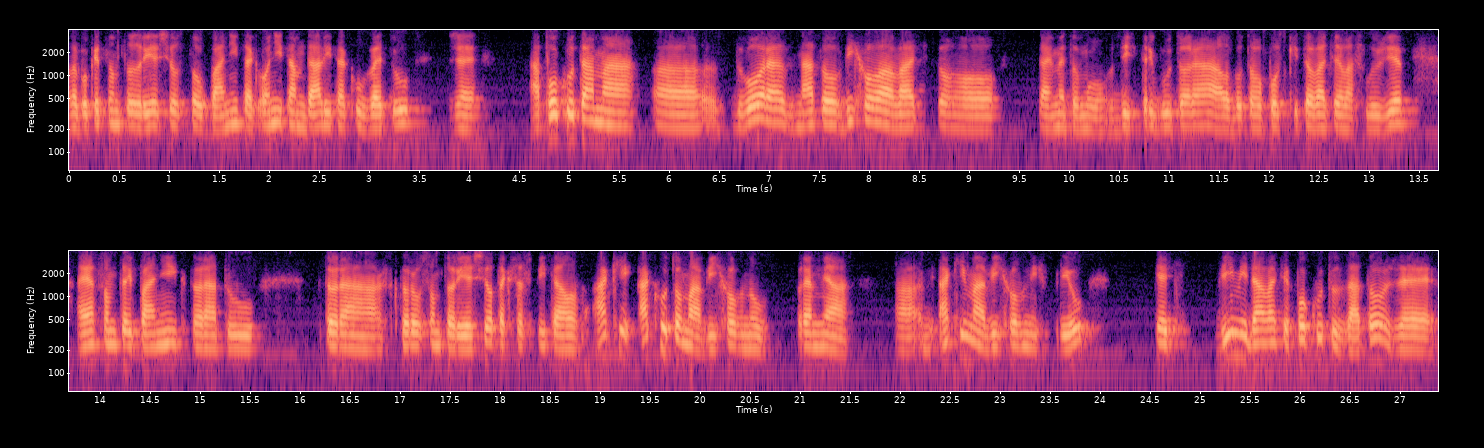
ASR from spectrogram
lebo keď som to riešil s tou pani, tak oni tam dali takú vetu, že a pokuta má uh, dôraz na to vychovávať toho, dajme tomu, distribútora alebo toho poskytovateľa služieb. A ja som tej pani, ktorá tu, ktorá, s ktorou som to riešil, tak sa spýtal, aký, akú to má výchovnú pre mňa, uh, aký má výchovný vplyv, keď vy mi dávate pokutu za to, že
